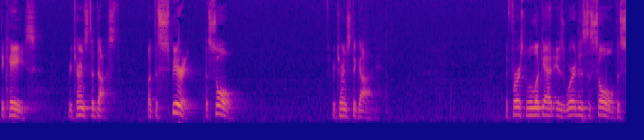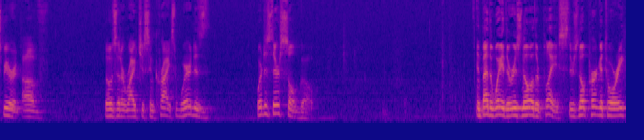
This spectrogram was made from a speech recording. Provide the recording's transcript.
decays, returns to dust. But the spirit, the soul, returns to God. The first we'll look at is where does the soul, the spirit of those that are righteous in Christ, where does where does their soul go? And by the way, there is no other place. There's no purgatory.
